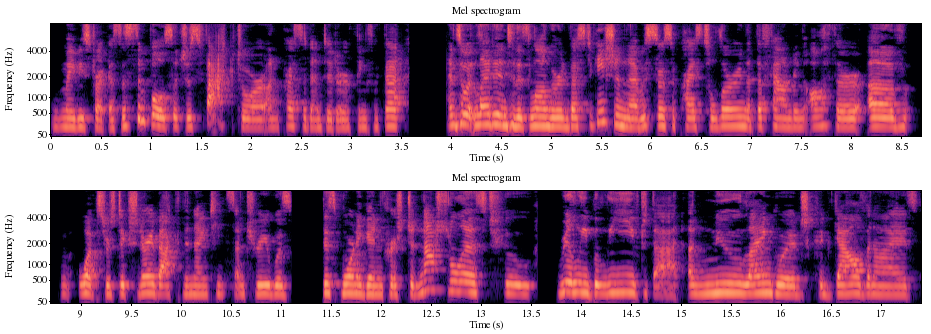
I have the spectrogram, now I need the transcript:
maybe strike us as simple, such as fact or unprecedented or things like that. And so it led into this longer investigation. And I was so surprised to learn that the founding author of Webster's dictionary back in the 19th century was this born again Christian nationalist who really believed that a new language could galvanize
